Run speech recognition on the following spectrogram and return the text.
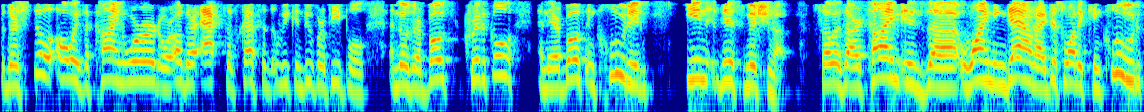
But there's still always a kind word or other acts of chesed that we can do for people, and those are both critical, and they are both included in this Mishnah. So as our time is uh, winding down, I just want to conclude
